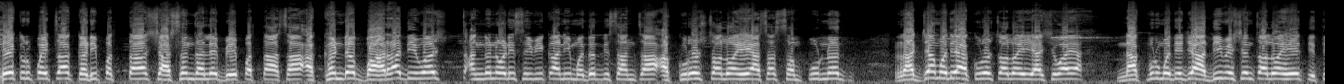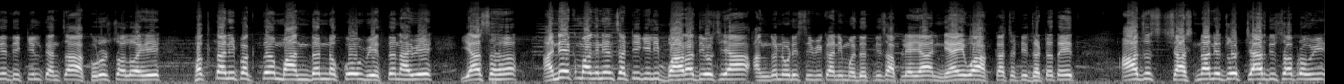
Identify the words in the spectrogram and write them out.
एक रुपयाचा कडीपत्ता शासन झाले बेपत्ता असा अखंड बारा दिवस अंगणवाडी सेविका आणि मदतनीसांचा आक्रोश चालू आहे असा संपूर्ण राज्यामध्ये आक्रोश चालू आहे. याशिवाय नागपूरमध्ये जे अधिवेशन चालू आहे तिथे देखील त्यांचा आक्रोश चालू आहे. फक्त आणि फक्त मानधन नको वेतन हवे यासह अनेक मागण्यांसाठी गेली बारा दिवस या अंगणवाडी सेविका आणि मदतनीस आपल्या या न्याय व हक्कासाठी झटत आहेत. आज शासनाने जो चार दिवसापूर्वी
